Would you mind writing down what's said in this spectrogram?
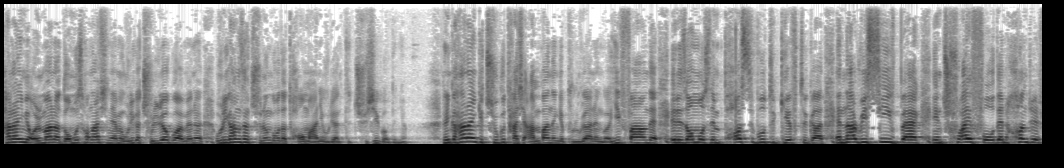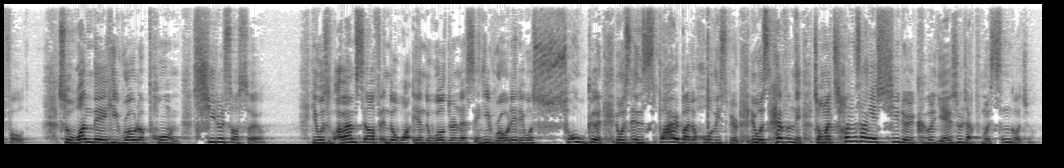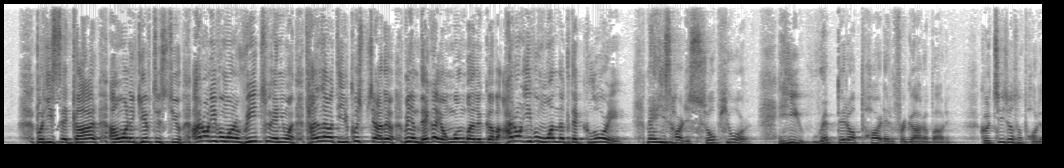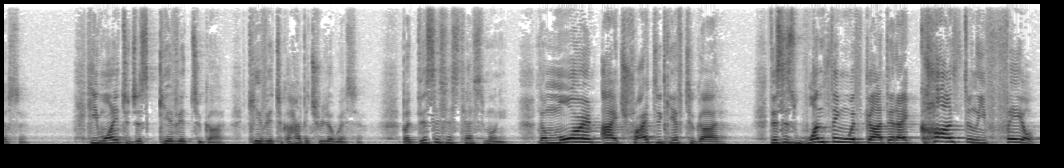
하나님이 얼마나 너무 선하시냐면 우리가 주려고 하면은 우리가 항상 주는 것보다 더 많이 우리한테 주시거든요. 그러니까 하나님께 주고 다시 안 받는 게 불가능한 거예요. He found that it is almost impossible to give to God and not receive back in trifold and hundredfold. So one day he wrote a poem. 시를 썼어요. He was by himself in the, in the wilderness and he wrote it. It was so good. It was inspired by the Holy Spirit. It was heavenly. 정말 천상의 시를 그걸 예술 작품을 쓴 거죠. But he said, God, I want to give this to you. I don't even want to read to anyone. 다른 사람한테 읽고 싶지 않아요. 왜냐면 내가 영광 받을까 봐. I don't even want that, that glory. Man, his heart is so pure. And he ripped it apart and forgot about it. 그걸 찢어서 버렸어요. He wanted to just give it to God. Give it to God. 하나님께 주려고 했어요. But this is his testimony. The more I try to give to God, this is one thing with God that I constantly fail.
